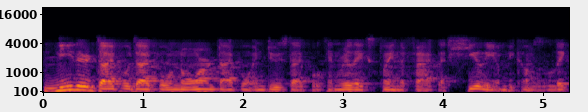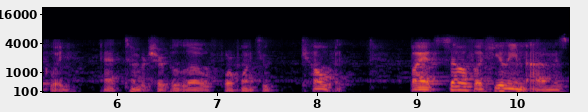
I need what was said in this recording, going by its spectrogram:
neither dipole-dipole nor dipole-induced dipole can really explain the fact that helium becomes liquid at temperature below 4.2 Kelvin. By itself, a helium atom is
